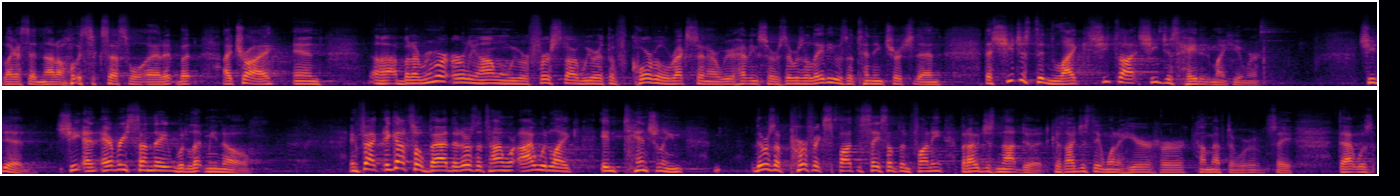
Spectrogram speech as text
Like I said, not always successful at it, but I try. And uh, but I remember early on when we were first started, we were at the Coralville Rec Center, we were having service. There was a lady who was attending church then that she just didn't like, she thought, she just hated my humor. She did. She, and every Sunday would let me know. In fact, it got so bad that there was a time where I would like intentionally, there was a perfect spot to say something funny, but I would just not do it because I just didn't want to hear her come afterward and say, that was,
